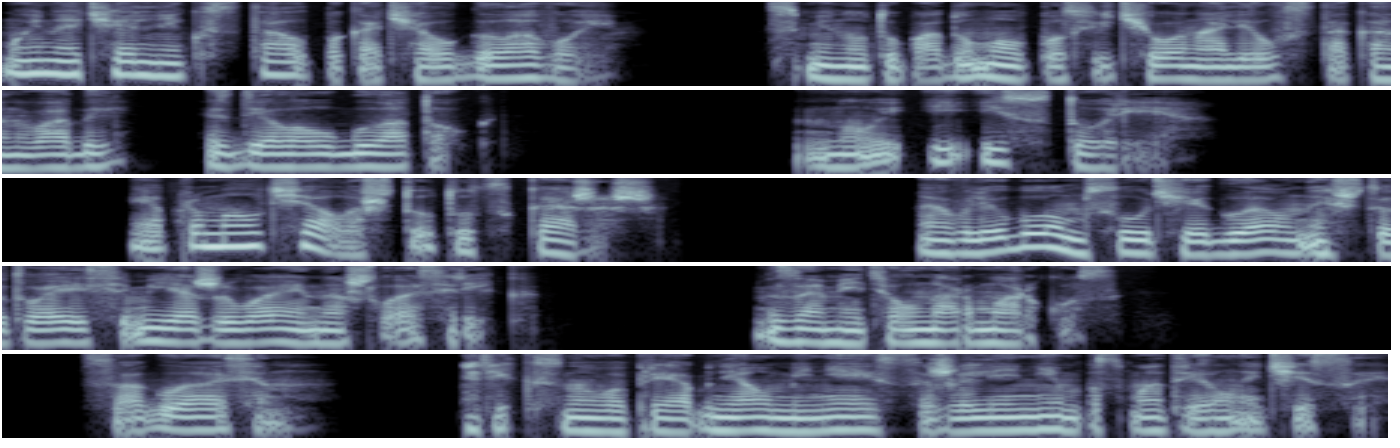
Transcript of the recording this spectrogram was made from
Мой начальник встал, покачал головой. С минуту подумал, после чего налил стакан воды, сделал глоток. Ну и история. Я промолчала, что тут скажешь. А в любом случае, главное, что твоя семья жива и нашлась, Рик. Заметил Нармаркус. Согласен. Рик снова приобнял меня и с сожалением посмотрел на часы.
